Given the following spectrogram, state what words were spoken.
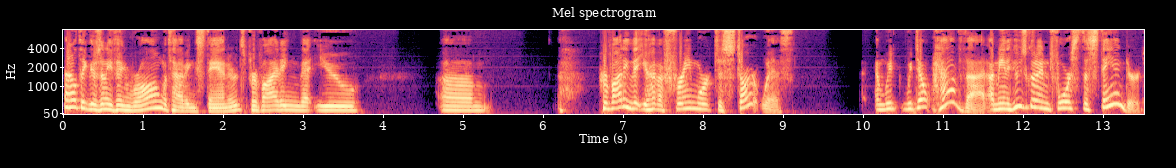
I don't think there's anything wrong with having standards, providing that you, um, providing that you have a framework to start with. And we we don't have that. I mean, who's going to enforce the standard?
